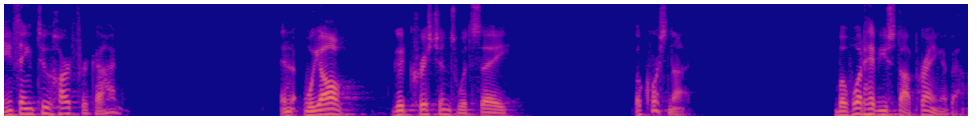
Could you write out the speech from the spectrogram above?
him. Anything too hard for God? And we all, good Christians, would say, of course not. But what have you stopped praying about?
